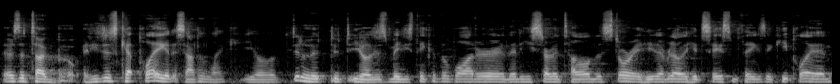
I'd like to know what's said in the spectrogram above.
"There's a tugboat," and he just kept playing it. It sounded like you know, you know, just made you think of the water. And then he started telling the story. He never know he'd say some things and keep playing,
